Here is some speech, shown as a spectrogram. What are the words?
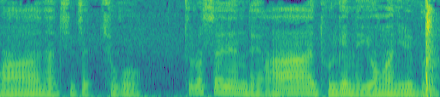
와, 나 진짜 저거 뚫었어야 되는데. 아, 돌겠네. 영한 1분.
